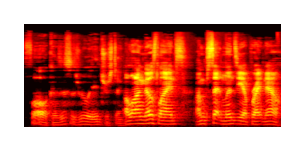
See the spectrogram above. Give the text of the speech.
fall, because this is really interesting. Along those lines, I'm setting Lindsey up right now.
